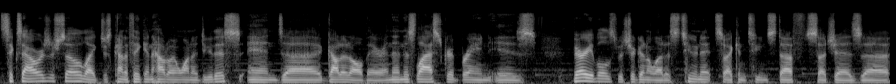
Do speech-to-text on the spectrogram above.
six hours or so, like just kind of thinking, how do I want to do this? And uh, got it all there. And then this last script brain is variables, which are going to let us tune it. So I can tune stuff such as, uh,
